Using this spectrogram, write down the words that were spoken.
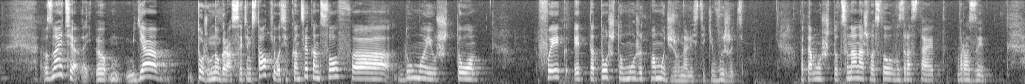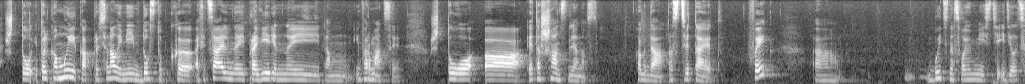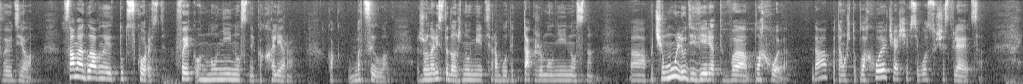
Знаете, э, я тоже много раз с этим сталкивалась, и в конце концов э, думаю, что фейк – это то, что может помочь журналистике выжить, потому что цена нашего слова возрастает в разы что и только мы, как профессионалы, имеем доступ к официальной, проверенной там, информации, что а, это шанс для нас, когда расцветает фейк, а, быть на своем месте и делать свое дело. Самое главное тут скорость. Фейк, он молниеносный, как холера, как бацилла. Журналисты должны уметь работать так же молниеносно. А, Почему люди верят в плохое? Да? Потому что плохое чаще всего осуществляется.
